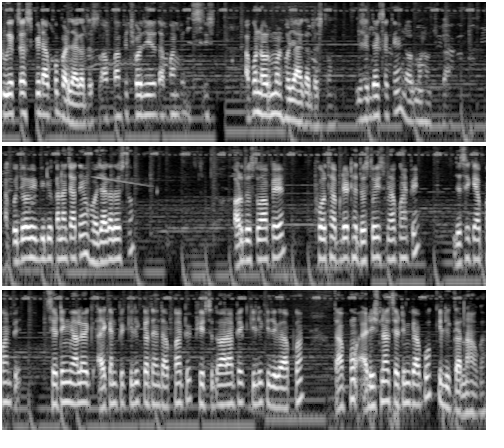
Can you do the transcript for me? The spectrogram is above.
टू एक्स स्पीड आपको बढ़ जाएगा दोस्तों। आप वहाँ पे छोड़ दीजिए तो आप वहाँ पे आपको नॉर्मल हो जाएगा दोस्तों। जैसे देख सकते हैं नॉर्मल हो चुका है। आपको जो भी वीडियो करना चाहते हैं, हो जाएगा दोस्तों। और दोस्तों वहाँ पे फोर्थ अपडेट है दोस्तों इसमें आपको यहाँ पे, जैसे कि आपको यहाँ पे सेटिंग में वाले आइकन पे क्लिक करते हैं तो आपको यहाँ पे फिर से दोबारा यहाँ पे क्लिक कीजिएगा आपको तो आपको एडिशनल सेटिंग पे आपको क्लिक करना होगा।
